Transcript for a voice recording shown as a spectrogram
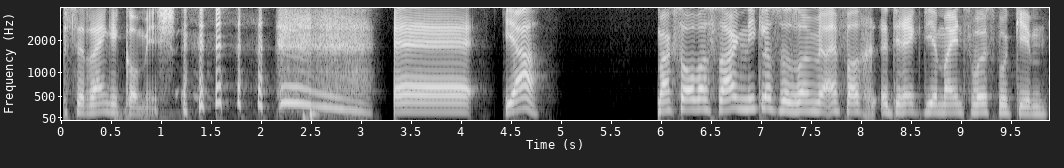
bisschen reingekommen ist. äh, ja, Magst du auch was sagen, Niklas, oder sollen wir einfach äh, direkt dir Mainz-Wolfsburg geben?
